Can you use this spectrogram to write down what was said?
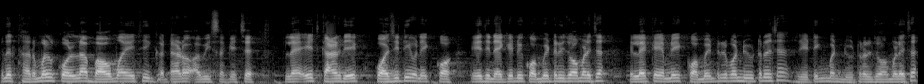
અને થર્મલ કોલના ભાવમાં એથી ઘટાડો આવી શકે છે. એટલે એ જ કારણથી એક પોઝિટિવ અને એક એથી નેગેટિવ કોમેન્ટરી જોવા મળે છે. એટલે કે એમની કોમેન્ટરી પણ ન્યુટ્રલ છે રેટિંગ પણ ન્યુટ્રલ જોવા મળે છે.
